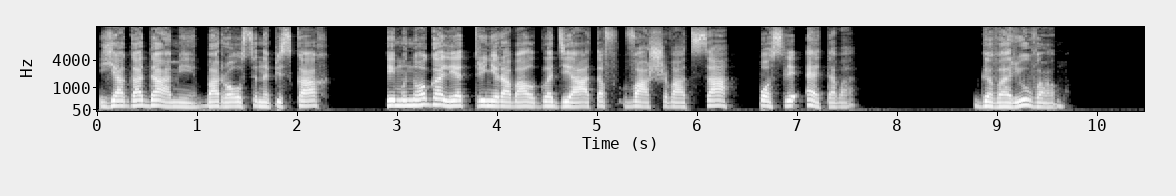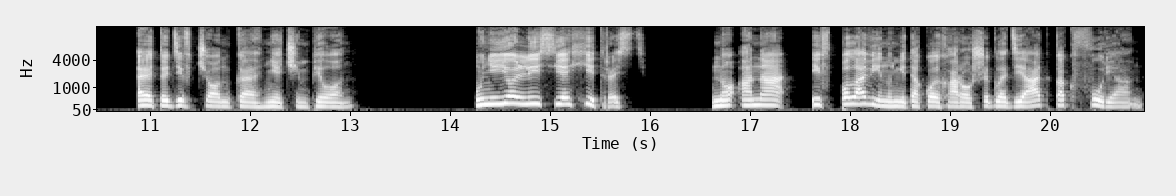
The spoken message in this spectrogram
Я годами боролся на песках и много лет тренировал гладиатов вашего отца после этого. Говорю вам, эта девчонка не чемпион. У нее лисья хитрость, но она и в половину не такой хороший гладиат, как Фуриан.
